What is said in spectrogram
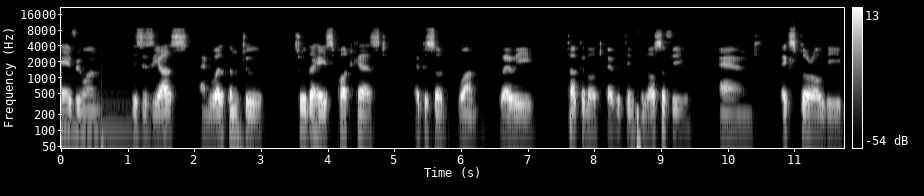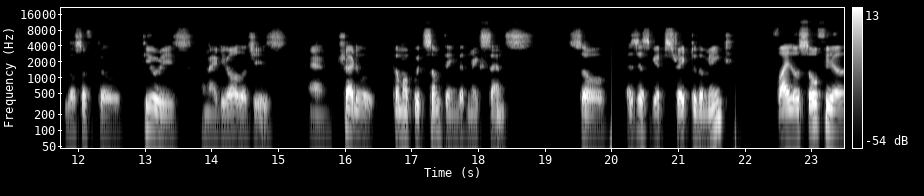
Hey everyone, this is Yas, and welcome to Through the Haze podcast, episode 1, where we talk about everything philosophy and explore all the philosophical theories and ideologies and try to come up with something that makes sense. So, let's just get straight to the meat. Philosophia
